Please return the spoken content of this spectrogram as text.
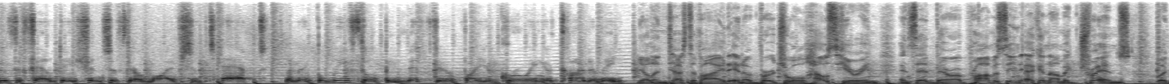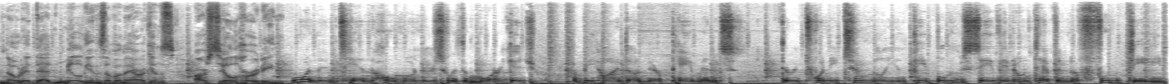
with the foundations of their lives intact, and I believe they'll be met there by a growing economy. Yellen testified in a virtual House hearing and said there are promising economic trends, but noted that millions of Americans are still hurting. One in 10 homeowners with a mortgage are behind on their payments. There are 22 million people who say they don't have enough food to eat.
